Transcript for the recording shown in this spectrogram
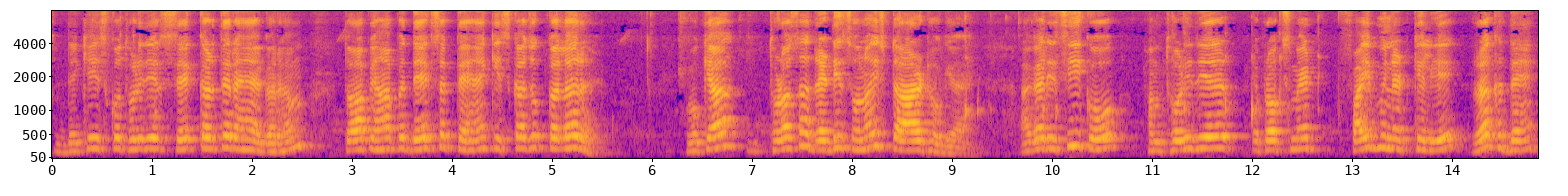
देखिए, इसको थोड़ी देर सेक करते रहे अगर हम तो आप यहाँ पे देख सकते हैं कि इसका जो कलर है, वो क्या, थोड़ा सा रेडिश होना स्टार्ट हो गया है। अगर इसी को हम थोड़ी देर अप्रोक्सीमेट फाइव मिनट के लिए रख दें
